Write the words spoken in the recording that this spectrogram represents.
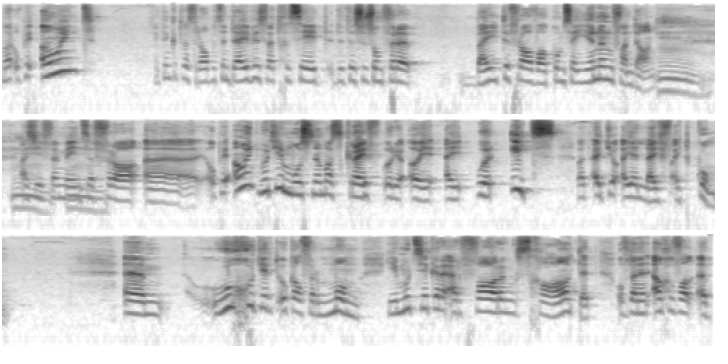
Maar op die ouend ek dink dit was Robertson Davies wat gesê het dit is soos om vir 'n by te vra waar kom sy heuning vandaan. Mm, mm, As jy vir mense vra, uh op die ouend moet jy mos nou maar skryf oor jou eie eie- oor iets wat uit jou eie lyf uitkom. Ehm hoe goed jy dit ook al vermom, jy moet sekere ervarings gehad het of dan in elk geval 'n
